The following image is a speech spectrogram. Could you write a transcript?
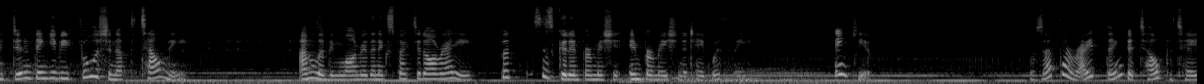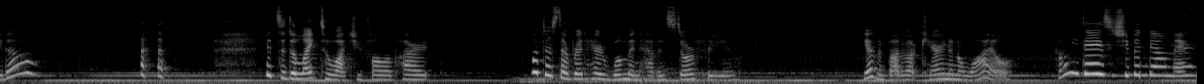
I didn't think you'd be foolish enough to tell me. I'm living longer than expected already, but this is good information information to take with me. Thank you. Was that the right thing to tell Potato? it's a delight to watch you fall apart. What does that red-haired woman have in store for you? You haven't thought about Karen in a while. How many days has she been down there?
